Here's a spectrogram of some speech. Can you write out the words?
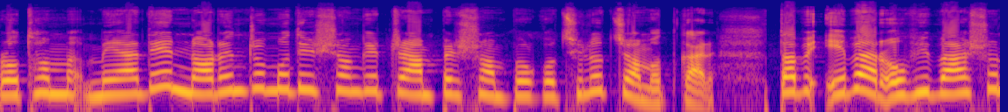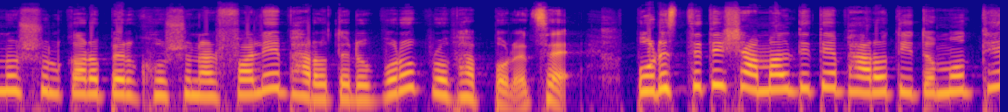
প্রথম মেয়াদে নরেন্দ্র মোদীর সঙ্গে ট্রাম্পের সম্পর্ক ছিল চমৎকার। তবে এবার অভিবাসন ও শুল্ক আরোপের ঘোষণার ফলে ভারতের উপরও প্রভাব পড়েছে। পরিস্থিতি সামাল দিতে ভারত ইতোমধ্যে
